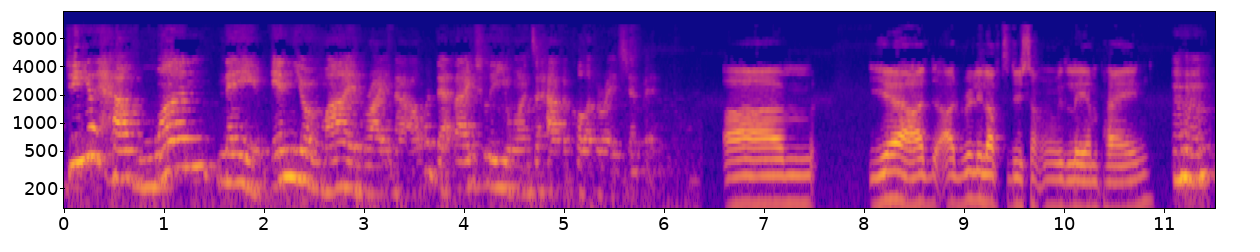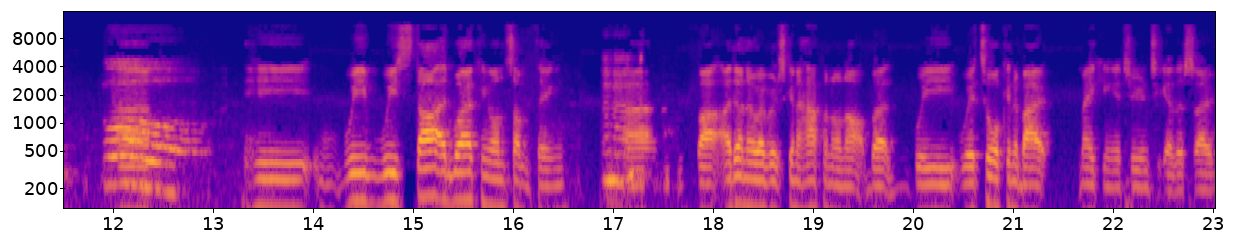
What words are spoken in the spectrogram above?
Do you have one name in your mind right now that actually you want to have a collaboration with? Um, yeah, I'd I'd really love to do something with Liam Payne. Mm-hmm. Whoa. Uh, he we we started working on something, mm-hmm. um, but I don't know whether it's going to happen or not. But we we're talking about making a tune together, so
